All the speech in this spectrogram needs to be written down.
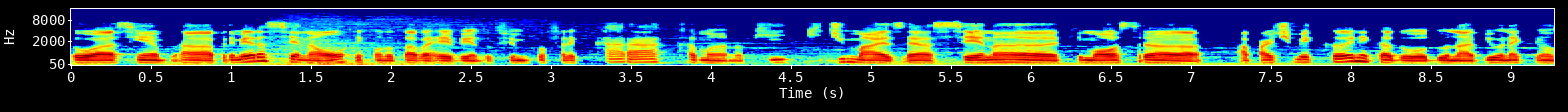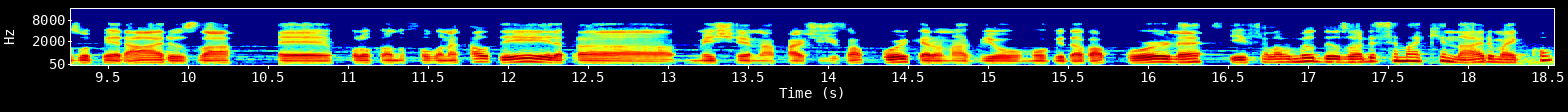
Eu, assim, a, primeira cena ontem, quando eu tava revendo o filme, que eu falei, caraca, mano, que, que demais. É a cena que mostra a parte mecânica do, do navio, né? Que tem os operários lá é, colocando fogo na caldeira para mexer na parte de vapor, que era um navio movido a vapor, né? E falava, meu Deus, olha esse maquinário, mas como,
